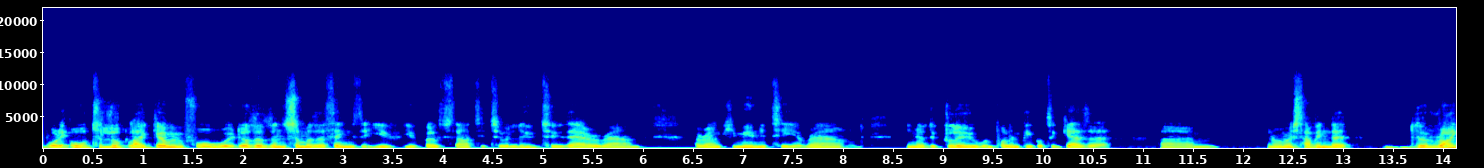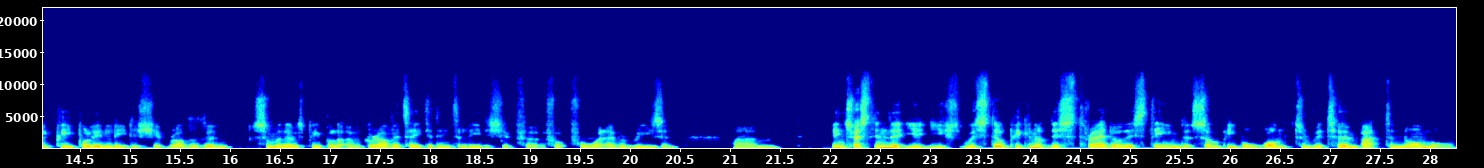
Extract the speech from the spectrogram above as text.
what it ought to look like going forward other than some of the things that you've you've both started to allude to there around around community around you know the glue and pulling people together um and almost having the the right people in leadership rather than some of those people that have gravitated into leadership for for, for whatever reason. Um interesting that you, you we're still picking up this thread or this theme that some people want to return back to normal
